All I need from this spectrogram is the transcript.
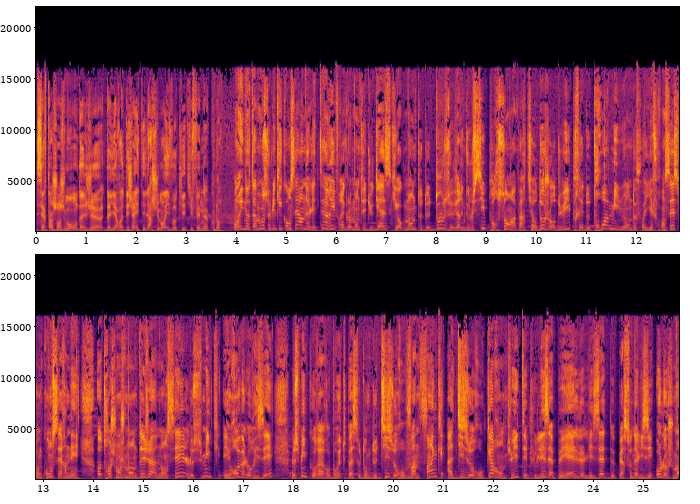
Certains changements ont d'ailleurs déjà été largement évoqués, Tiffaine Coulon. Oui, notamment celui qui concerne les tarifs réglementés du gaz qui augmentent de 12,6% à partir d'aujourd'hui. Près de 3 millions de foyers français sont concernés. Autre changement déjà annoncé, le SMIC est revalorisé. Le SMIC horaire brut passe donc de 10,25 euros à 10,48 euros. Et puis les APL, les aides personnalisées au logement,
